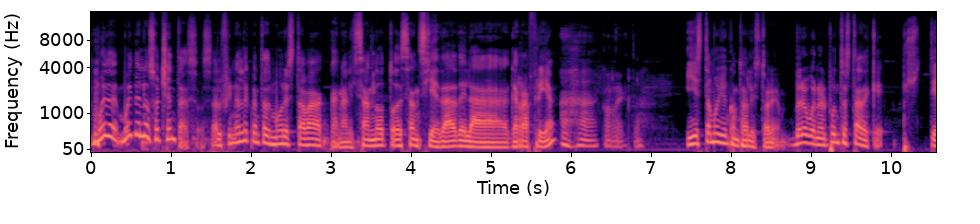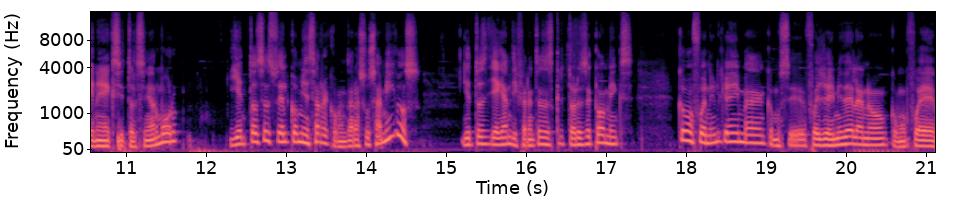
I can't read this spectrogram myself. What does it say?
Muy de, muy de los ochentas. O sea, al final de cuentas, Moore estaba canalizando toda esa ansiedad de la Guerra Fría. Ajá, correcto. Y está muy bien contada la historia. Pero bueno, el punto está de que pues, tiene éxito el señor Moore. Y entonces él comienza a recomendar a sus amigos. Y entonces llegan diferentes escritores de cómics. Como fue Neil Gaiman, como se fue Jamie Delano, como fue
